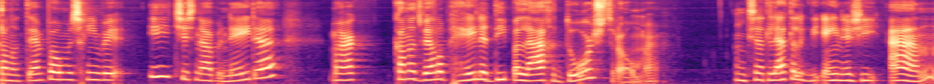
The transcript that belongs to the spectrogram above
kan het tempo misschien weer ietsjes naar beneden. Maar kan het wel op hele diepe lagen doorstromen. Ik zet letterlijk die energie aan,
